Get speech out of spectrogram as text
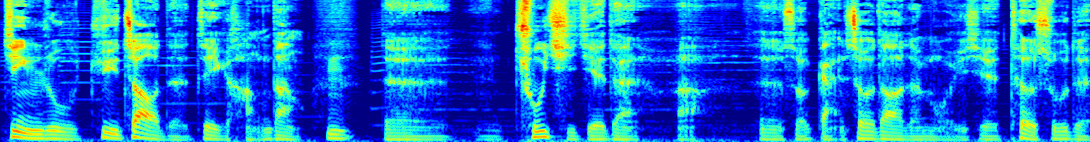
进入剧照的这个行当，嗯的初期阶段啊，嗯，所感受到的某一些特殊的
